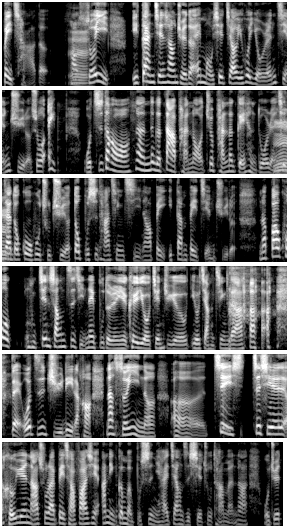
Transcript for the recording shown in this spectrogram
被查的。好，所以一旦奸商觉得，哎、欸，某些交易会有人检举了，说，哎、欸，我知道哦，那那个大盘哦，就盘了给很多人，现在都过户出去了，嗯、都不是他亲戚，然后被一旦被检举了，那包括嗯奸商自己内部的人也可以有检举有有奖金的、啊，对，我只是举例了哈。那所以呢，呃，这这些合约拿出来被查，发现啊，你根本不是，你还这样子协助他们，那我觉得。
